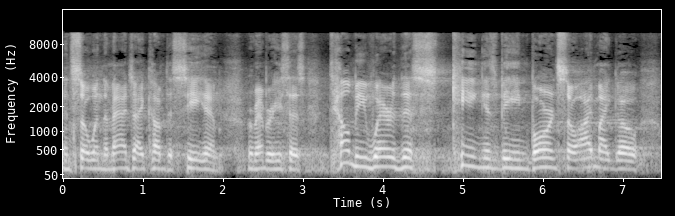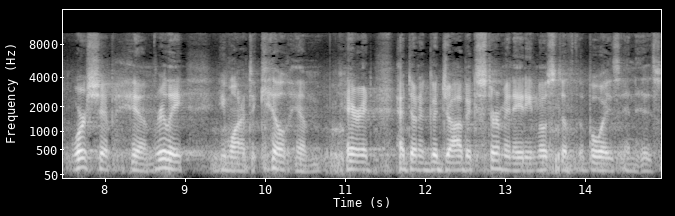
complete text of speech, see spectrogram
And so when the Magi come to see him, remember he says, Tell me where this king is being born so I might go worship him. Really, he wanted to kill him. Herod had done a good job exterminating most of the boys in his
